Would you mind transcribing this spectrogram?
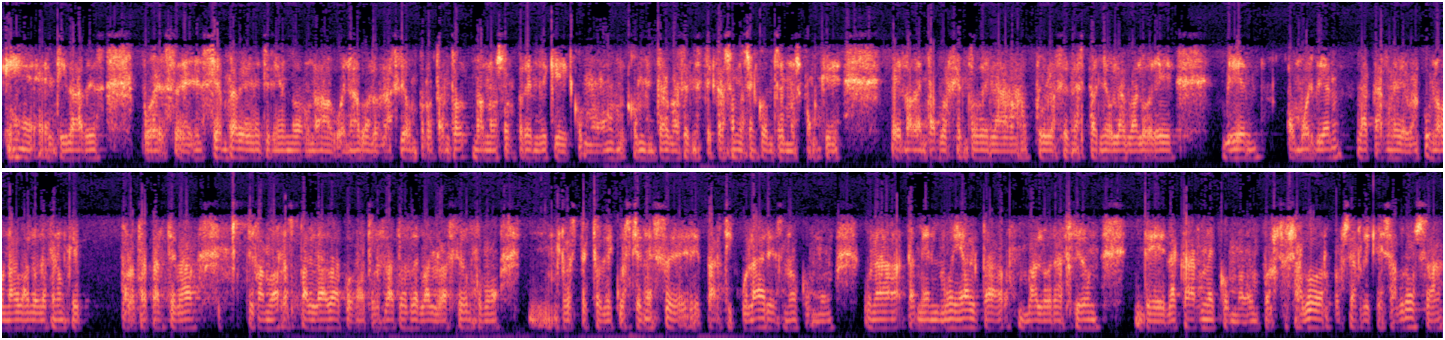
entidades, pues siempre habían teniendo una buena valoración. Por lo tanto, no nos sorprende que, como comentabas en este caso, nos encontremos con que el 90% de la población española valore bien o muy bien la carne de vacuno, una valoración que por otra parte va, digamos, respaldada con otros datos de valoración como respecto de cuestiones eh, particulares, ¿no? Como una también muy alta valoración de la carne como por su sabor, por ser rica y sabrosa,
